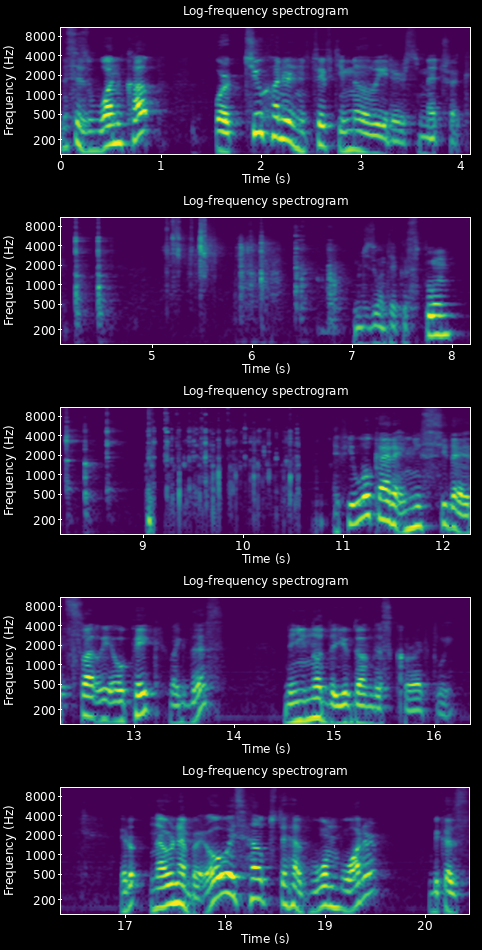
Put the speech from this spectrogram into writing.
This is one cup or 250 milliliters metric. I'm just to take a spoon. If you look at it and you see that it's slightly opaque like this, then you know that you've done this correctly. It, now remember, it always helps to have warm water because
